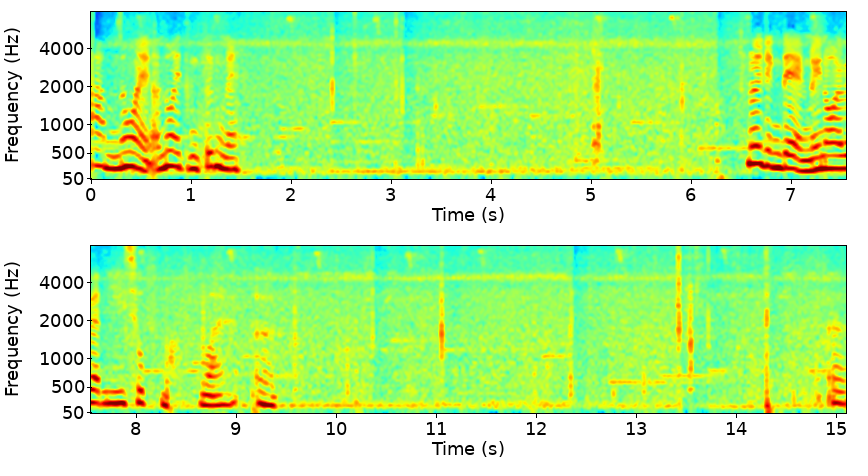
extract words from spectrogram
สามหน่วย เอาหน่วยตึงๆเลยหน่วยแดงๆน้อยๆแบบนี้สุกบอกว่าเออเออ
